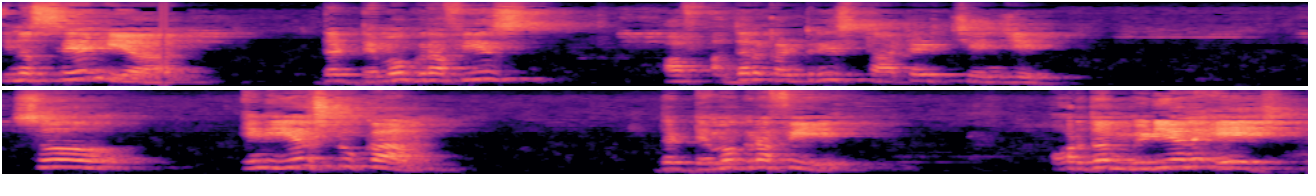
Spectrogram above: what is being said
in the same year the demographies of other countries started changing. So, in years to come, the demography or the median age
